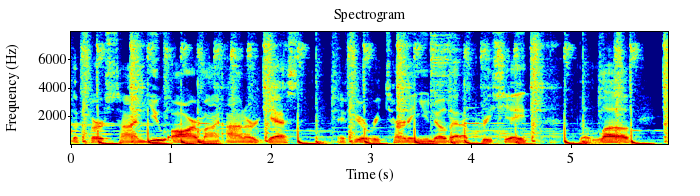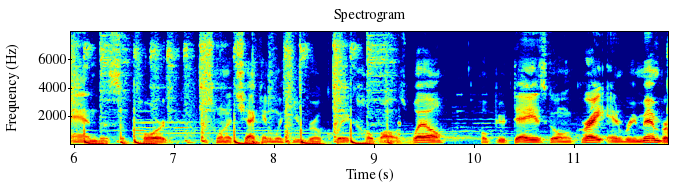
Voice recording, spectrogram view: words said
the first time, you are my honored guest. If you're returning, you know that I appreciate the love and the support. Just want to check in with you real quick. Hope all is well. Hope your day is going great. And remember,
